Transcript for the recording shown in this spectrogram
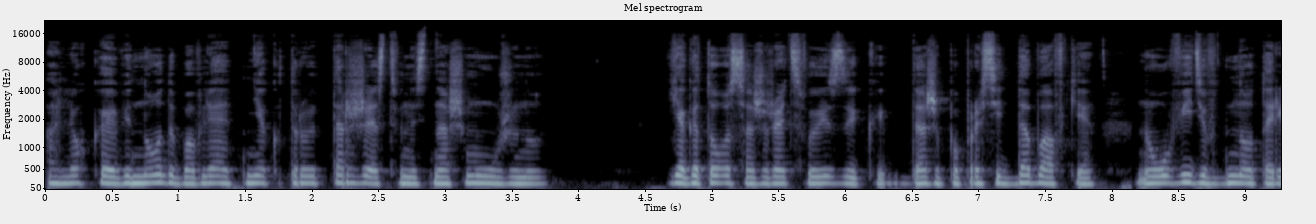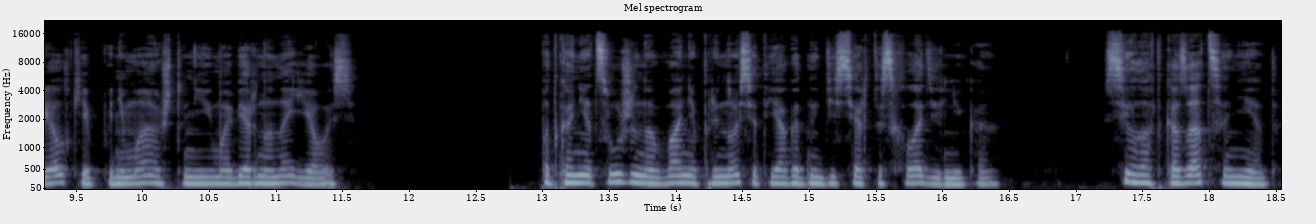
а легкое вино добавляет некоторую торжественность нашему ужину. Я готова сожрать свой язык и даже попросить добавки, но увидев дно тарелки, понимаю, что неимоверно наелась. Под конец ужина Ваня приносит ягодный десерт из холодильника. Силы отказаться нет,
